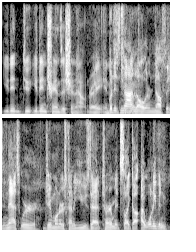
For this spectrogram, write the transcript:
you didn't do you didn't transition out right and but it's too not much. an all or nothing. And that's where gym owners kind of use that term. It's like uh, I won't even.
